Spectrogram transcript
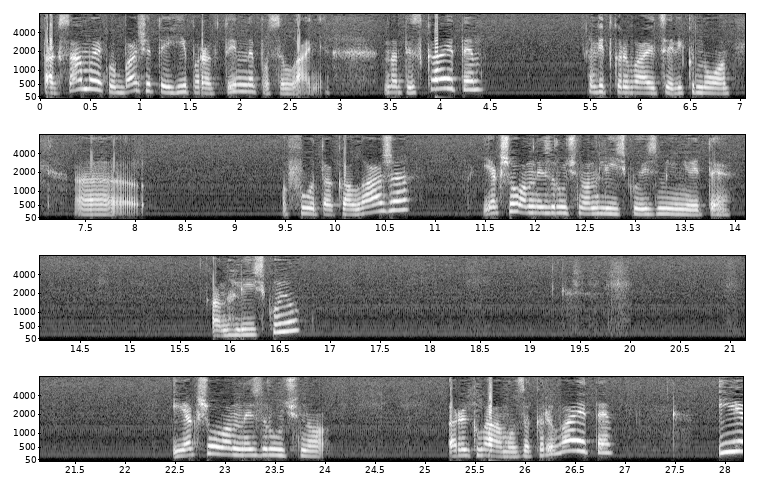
Так само, як ви бачите, гіперактивне посилання. Натискаєте, відкривається вікно е, фотоколажа. Якщо вам незручно англійською, змінюєте англійською. І якщо вам незручно рекламу закриваєте і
